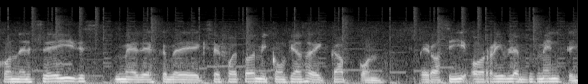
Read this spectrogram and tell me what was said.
con el 6 me, me- se fue toda mi confianza de Capcom, pero así horriblemente.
